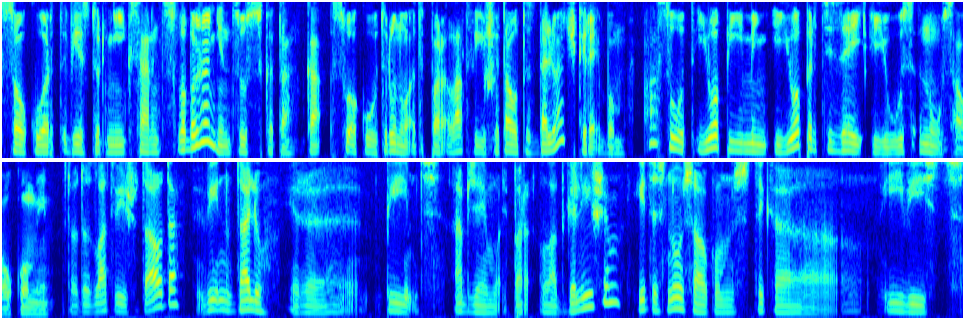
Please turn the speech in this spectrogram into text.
Savukārt viesturnīgs Arnts Slobožaņins uzskata, ka sokūt runot par latviešu tautas daļu atšķirībām, asūt jopīmiņ, joprecizēj jūs nosaukumi. Tātad latviešu tauta vienu daļu ir pieņemts apzīmot par latgalīšiem, ir tas nosaukums tika īvīsts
